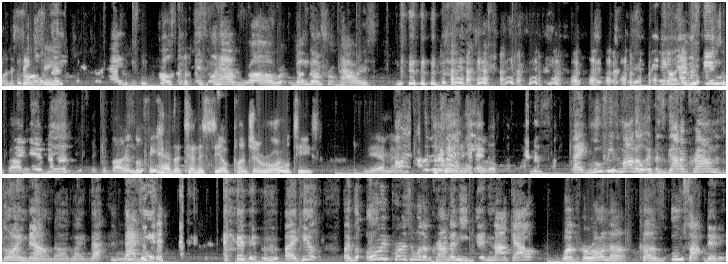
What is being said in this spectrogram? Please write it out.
On the Sing all, of a Sing. sudden, all of a sudden, the police gonna have uh, gum gum fruit powers. You know, if you think about it, it, dog. think about it. Luffy has a tendency of punching royalties. Yeah, man. I, I was just saying, yeah, if it's, like Luffy's motto: if it's got a crown, it's going down, dog. Like that. That's it. like he, like the only person with a crown that he did knock out was Perona, because Usopp did it.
